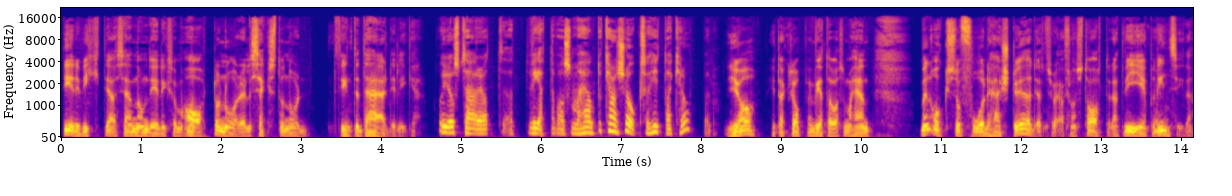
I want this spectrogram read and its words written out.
Det är det viktiga, sen om det är liksom 18 år eller 16 år, det är inte där det ligger. Och just det här att, att veta vad som har hänt och kanske också hitta kroppen. Ja, hitta kroppen, veta vad som har hänt. Men också få det här stödet tror jag från staten, att vi är på din sida.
